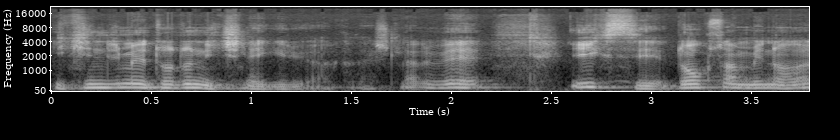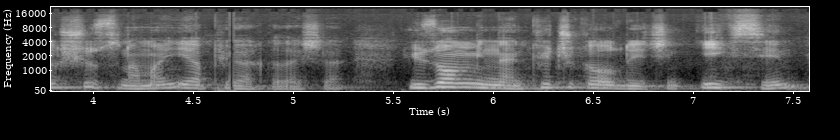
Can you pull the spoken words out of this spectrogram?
ikinci metodun içine giriyor arkadaşlar ve x'i 90 bin olarak şu sınamayı yapıyor arkadaşlar. 110 binden küçük olduğu için x'in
